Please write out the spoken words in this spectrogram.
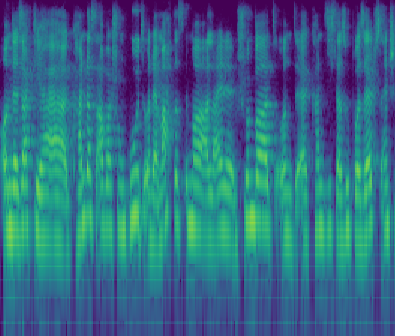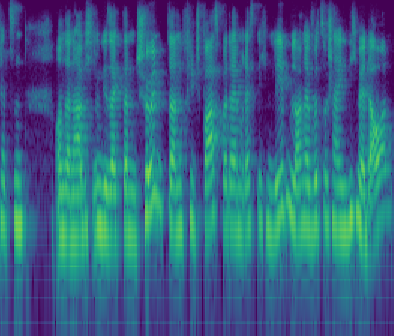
Und er sagte, ja, er kann das aber schon gut und er macht das immer alleine im Schwimmbad und er kann sich da super selbst einschätzen. Und dann habe ich ihm gesagt, dann schön, dann viel Spaß bei deinem restlichen Leben. Lange wird es wahrscheinlich nicht mehr dauern,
